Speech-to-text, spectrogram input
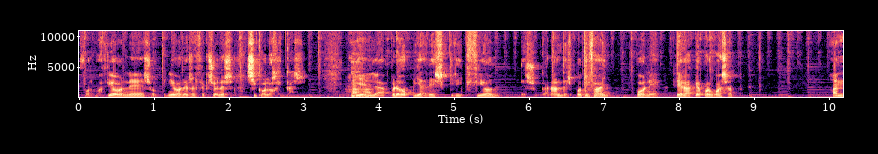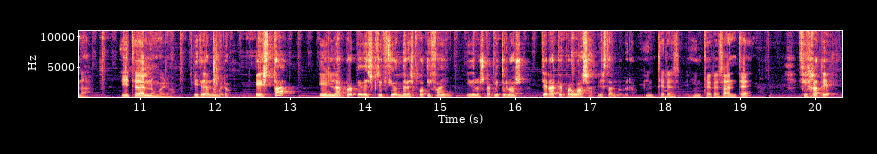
formaciones, opiniones, reflexiones psicológicas. Y en la propia descripción de su canal de Spotify pone terapia por WhatsApp. Anda, y te da el número. Y te da el número. Está en la propia descripción del Spotify y de los capítulos, terapia por WhatsApp, y está el número. interesante. Fíjate,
